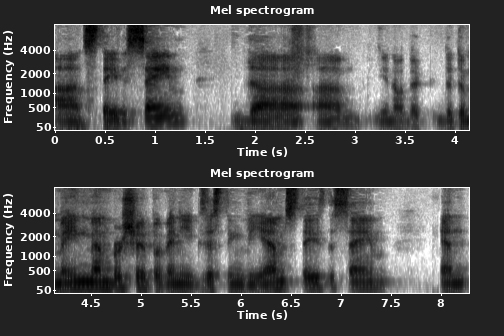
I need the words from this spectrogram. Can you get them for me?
uh, stay the same. The um, you know the, the domain membership of any existing VM stays the same, and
